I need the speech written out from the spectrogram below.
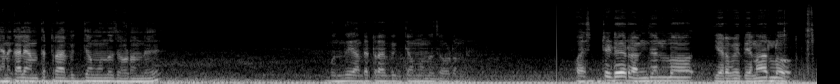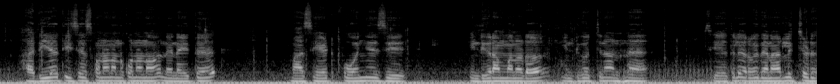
వెనకాల ఎంత ట్రాఫిక్ జామ్ ఉందో చూడండి. ముందు ఎంత ట్రాఫిక్ జామ్ ఉందో చూడండి. ఫస్ట్ డే రంజాన్లో ఇరవై దినాల్లో హదియా తీసేసుకున్నాను అనుకున్నాను. నేనైతే మా సేట్ ఫోన్ చేసి ఇంటికి రమ్మన్నాడు. ఇంటికి వచ్చిన వెంటనే చేతిలో ఇరవై దినార్లు ఇచ్చాడు.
